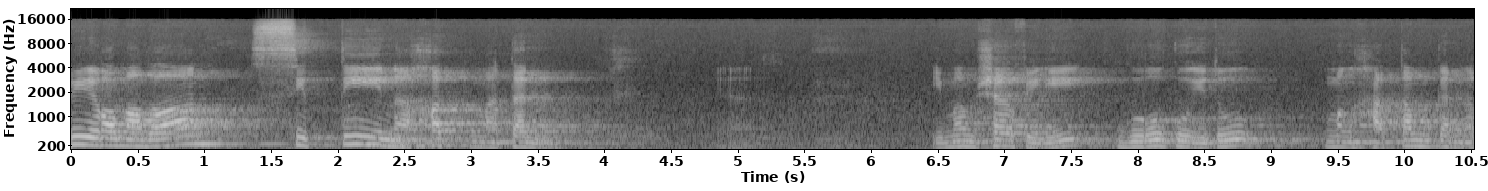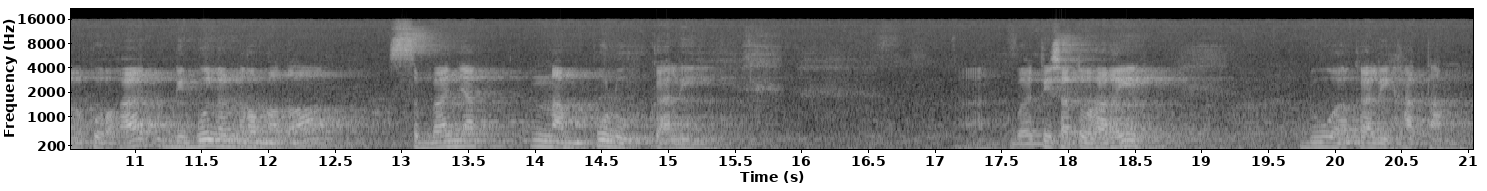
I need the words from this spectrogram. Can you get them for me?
fi Ramadan sittina khatmatan." Imam Syafi'i guruku itu menghatamkan Al-Quran di bulan Ramadan sebanyak 60 kali. Nah, berarti satu hari dua kali hatam.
